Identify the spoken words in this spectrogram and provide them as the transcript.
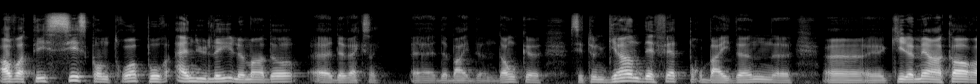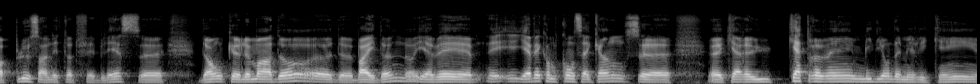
a voté 6 contre 3 pour annuler le mandat de vaccin. Euh, de Biden. Donc, euh, c'est une grande défaite pour Biden euh, qui le met encore plus en état de faiblesse. donc, le mandat de Biden, il, y avait, il y avait comme conséquence qu'il y aurait eu 80 millions d'Américains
